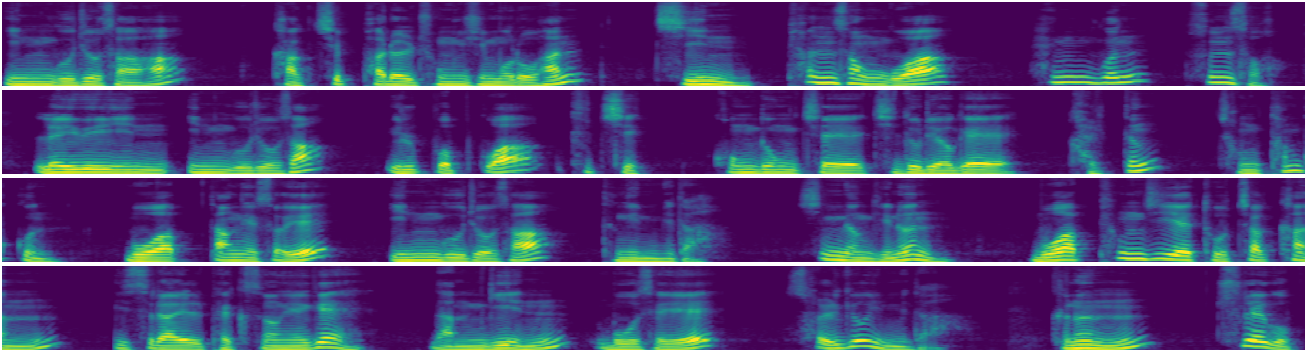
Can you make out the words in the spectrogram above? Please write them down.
인구조사, 각 지파를 중심으로 한 진, 편성과 행군 순서, 레위인 인구조사, 율법과 규칙, 공동체 지도력의 갈등, 정탐꾼, 모압 땅에서의 인구조사 등입니다. 신명기는 모압 평지에 도착한 이스라엘 백성에게 남긴 모세의 설교입니다. 그는 출애굽,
